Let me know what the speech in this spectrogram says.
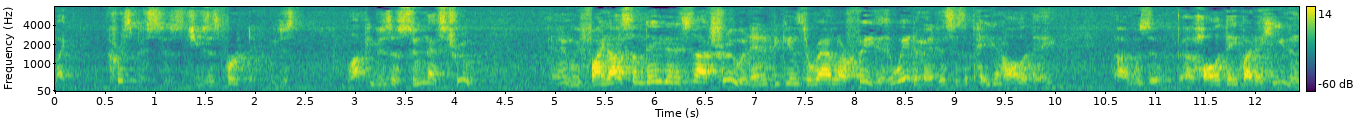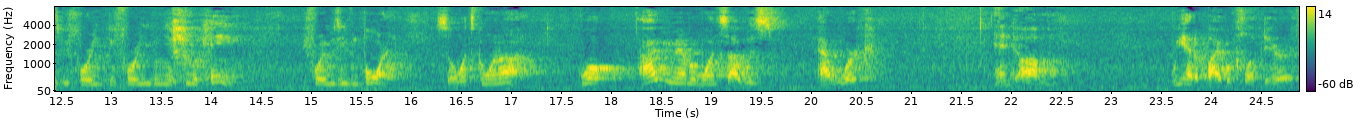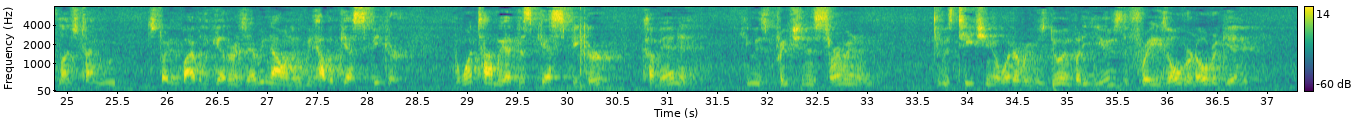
Like Christmas is Jesus' birthday. We just, a lot of people just assume that's true. And we find out someday that it's not true. And then it begins to rattle our faith. Say, wait a minute, this is a pagan holiday. Uh, it was a, a, holiday by the heathens before, he, before even Yeshua came, before he was even born. So what's going on? Well, I remember once I was at work and um, we had a Bible club there. At lunchtime, we would study the Bible together, and every now and then we'd have a guest speaker. And one time we had this guest speaker come in, and he was preaching his sermon, and he was teaching or whatever he was doing, but he used the phrase over and over again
